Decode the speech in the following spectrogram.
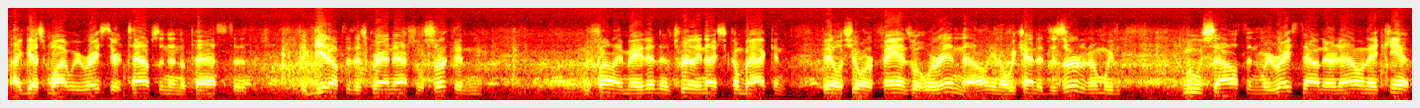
I guess, why we raced here at Thompson in the past, to, to get up to this Grand National circuit, and we finally made it, and it's really nice to come back and be able to show our fans what we're in now. You know, we kind of deserted them. We moved south, and we race down there now, and they can't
